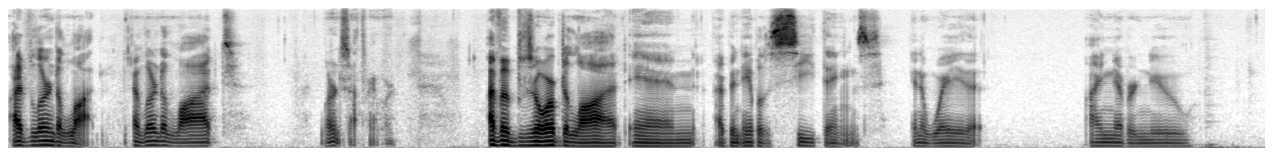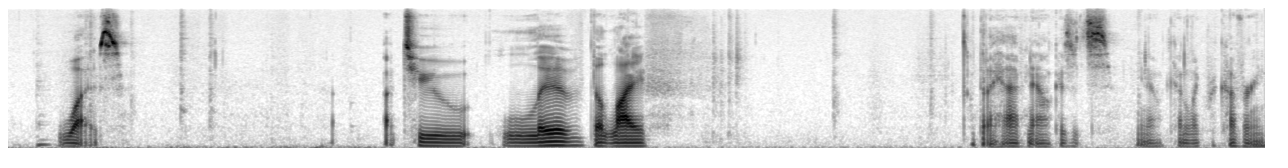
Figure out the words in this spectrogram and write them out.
I've learned a lot. I've learned a lot. Learned's not the right word. I've absorbed a lot and I've been able to see things in a way that I never knew was. Uh, to live the life that I have now, because it's, you know, kind of like recovering.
